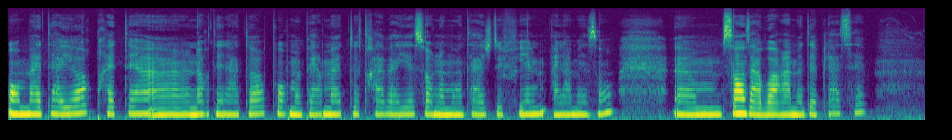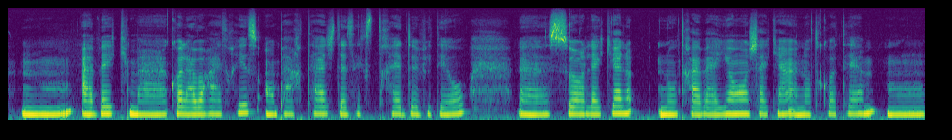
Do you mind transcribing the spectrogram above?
On m'a d'ailleurs prêté un ordinateur pour me permettre de travailler sur le montage du film à la maison euh, sans avoir à me déplacer. Hum, avec ma collaboratrice, on partage des extraits de vidéos euh, sur lesquels nous travaillons chacun à notre côté. Hum,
